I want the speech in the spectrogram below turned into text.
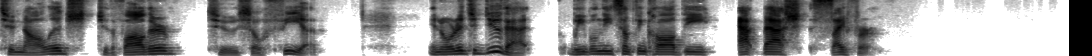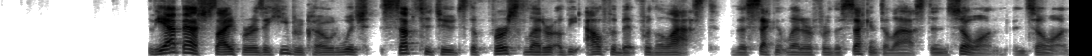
to knowledge to the Father to Sophia. In order to do that, we will need something called the Atbash cipher. The Atbash cipher is a Hebrew code which substitutes the first letter of the alphabet for the last, the second letter for the second to last, and so on and so on.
